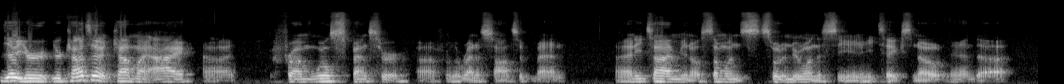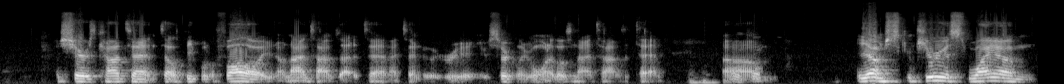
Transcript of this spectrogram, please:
yeah, your your content caught my eye. Uh, from Will Spencer uh, from the Renaissance of Men. Uh, anytime you know someone's sort of new on the scene, he takes note and uh, shares content and tells people to follow. You know, nine times out of ten, I tend to agree, and you're certainly one of those nine times out of ten. Um, yeah, I'm just curious why. Um,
